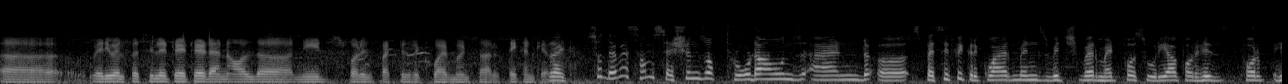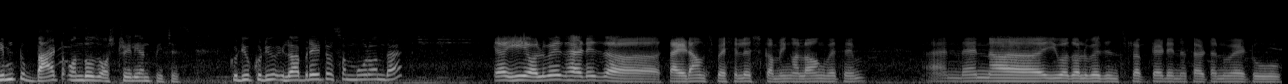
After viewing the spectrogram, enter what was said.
uh, very well facilitated and all the needs for his practice requirements are taken care Right. So there were some sessions of throwdowns and uh, specific requirements which were met for Surya for his for him to bat on those Australian pitches. Could you could you elaborate some more on that? Yeah, he always had his uh, sidearm specialist coming along with him, and then uh, he was always instructed in a certain way to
